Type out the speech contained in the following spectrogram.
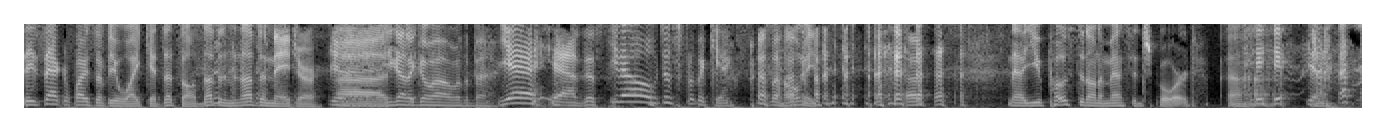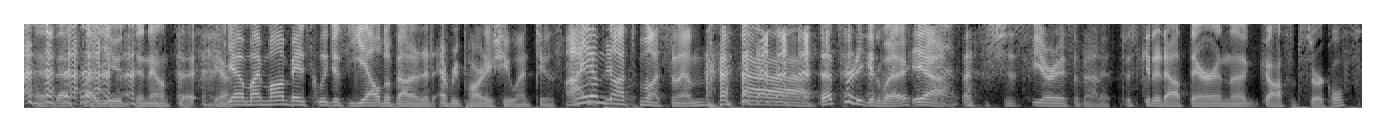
they sacrificed a few white kids. That's all. Nothing, nothing major. Yeah, Uh, you got to go out with a bang. Yeah, yeah, just you know, just for the kicks, for the homies. Now you posted on a message board, uh, Yeah. and that's how you denounce it. Yeah. Yeah, my mom basically just yelled about it at every party she went to. I am not Muslim. That's a pretty good way. yeah, that's just furious about it. Just get it out there in the gossip circles.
